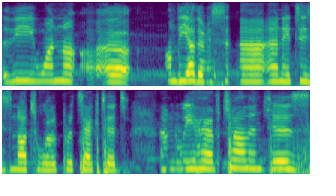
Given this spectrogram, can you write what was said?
the one on the others, uh, and it is not well protected. And we have challenges.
